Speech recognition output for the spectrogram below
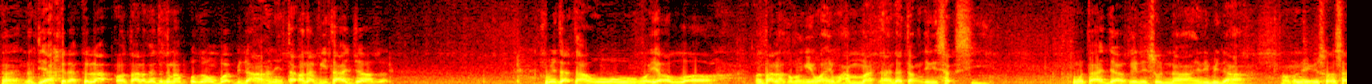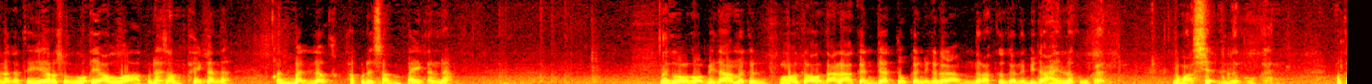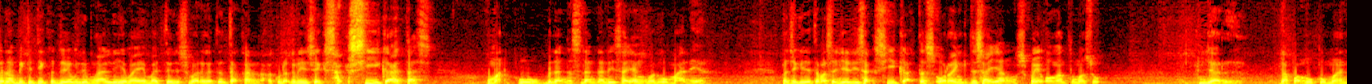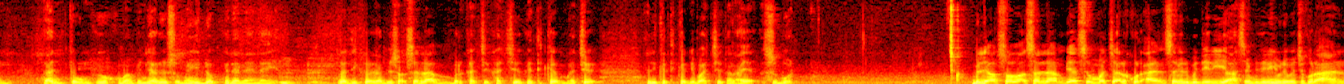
Ha? Nanti akhirat kelak Allah Ta'ala kata kenapa kamu buat bid'ah ni? Tak, Nabi tak ajar ke? Kami tak tahu. Ya Allah. Allah Ta'ala akan panggil wahai Muhammad ha, Datang jadi saksi. Kamu tak ajar ke ini sunnah Ini bid'ah Nabi SAW kata Ya Rasulullah Ya Allah aku dah sampaikan dah. Qad balak Aku dah sampaikan dah. Maka kalau bid'ah mereka Maka Allah Ta'ala akan jatuhkan dia ke dalam Neraka kerana bid'ah yang dilakukan. Kemaksiat yang dilakukan. Maka Nabi ketika tu dia, dia mengalir air mata dia Sebab dia kata takkan aku nak kena saksi ke atas Umatku Sedangkan sedangkan dia sayang kepada umat dia. Macam kita terpaksa jadi saksi ke atas orang yang kita sayang Supaya orang tu masuk penjara Dapat hukuman gantung ke hukuman penjara seumur hidup ke dan lain-lain. Ketika Nabi SAW berkaca-kaca ketika membaca jadi ketika dibacakan ayat tersebut. Beliau SAW biasa membaca Al-Quran sambil berdiri. Ya, Sambil berdiri boleh baca Quran.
